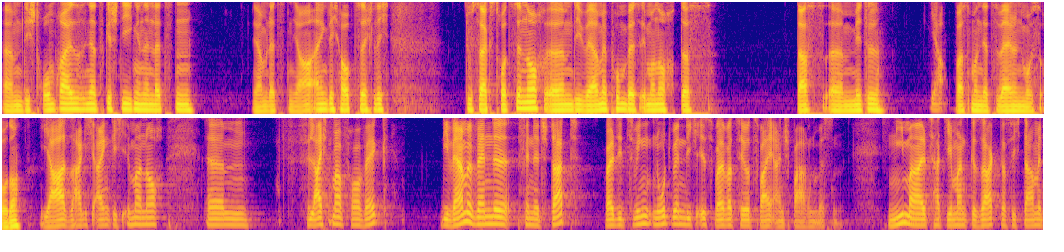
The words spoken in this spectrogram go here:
Ähm, die Strompreise sind jetzt gestiegen in den letzten, ja, im letzten Jahr eigentlich hauptsächlich. Du sagst trotzdem noch, ähm, die Wärmepumpe ist immer noch das, das äh, Mittel, ja. was man jetzt wählen muss, oder? Ja, sage ich eigentlich immer noch. Ähm, vielleicht mal vorweg, die Wärmewende findet statt, weil sie zwingend notwendig ist, weil wir CO2 einsparen müssen. Niemals hat jemand gesagt, dass ich damit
